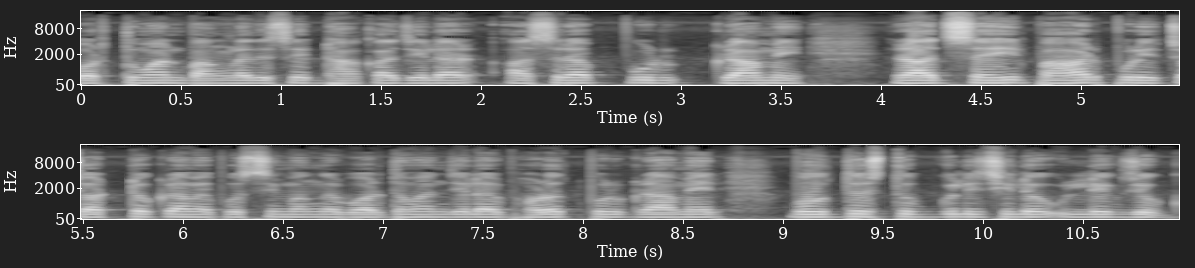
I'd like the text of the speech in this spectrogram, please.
বর্তমান বাংলাদেশের ঢাকা জেলার আশরাফপুর গ্রামে রাজশাহীর পাহাড়পুরে চট্টগ্রামে পশ্চিমবঙ্গের বর্ধমান জেলার ভরতপুর গ্রামের বৌদ্ধ স্তূপগুলি ছিল উল্লেখযোগ্য।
